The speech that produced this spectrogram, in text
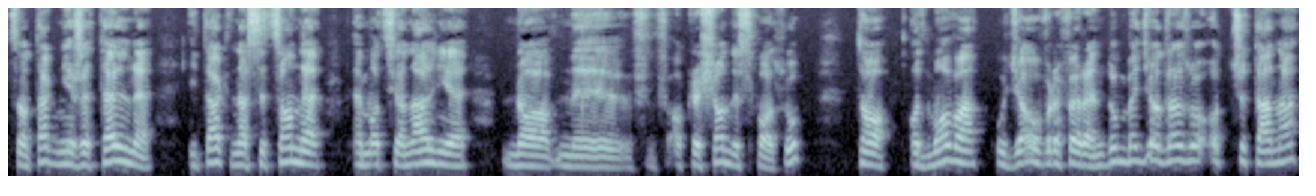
są tak nierzetelne i tak nasycone emocjonalnie no, w określony sposób, to odmowa udziału w referendum będzie od razu odczytana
